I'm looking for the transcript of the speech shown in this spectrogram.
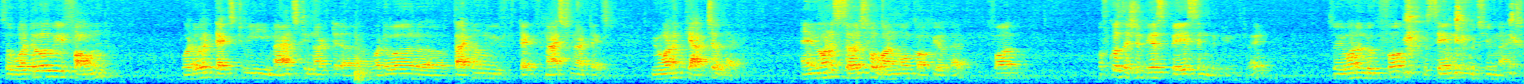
So whatever we found, whatever text we matched in our, uh, whatever uh, pattern we text, matched in our text, we want to capture that. And we want to search for one more copy of that. For, of course, there should be a space in between, right? So we want to look for the same thing which we matched.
